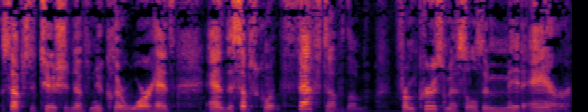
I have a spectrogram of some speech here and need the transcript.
substitution of nuclear warheads and the subsequent theft of them from cruise missiles in mid-air.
